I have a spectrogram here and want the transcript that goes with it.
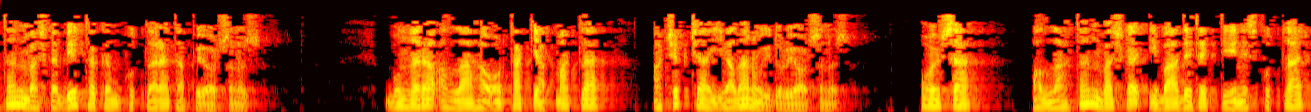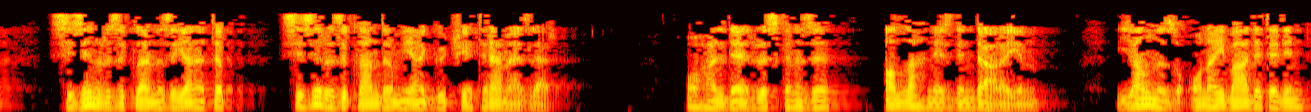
Allah'tan başka bir takım putlara tapıyorsunuz. Bunları Allah'a ortak yapmakla açıkça yalan uyduruyorsunuz. Oysa Allah'tan başka ibadet ettiğiniz putlar sizin rızıklarınızı yaratıp sizi rızıklandırmaya güç yetiremezler. O halde rızkınızı Allah nezdinde arayın. Yalnız ona ibadet edin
